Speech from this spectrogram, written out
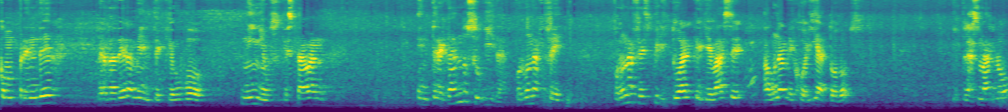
Comprender verdaderamente que hubo niños que estaban entregando su vida por una fe, por una fe espiritual que llevase a una mejoría a todos, y plasmarlo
